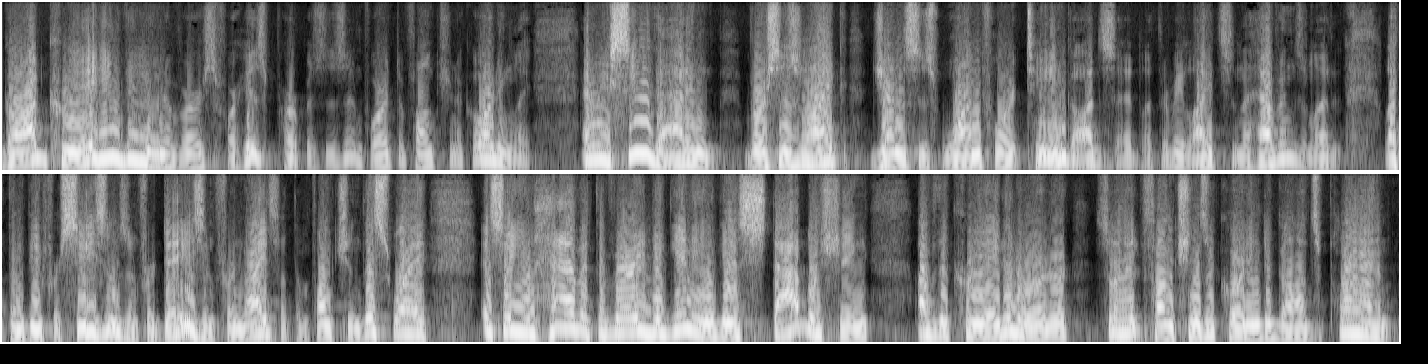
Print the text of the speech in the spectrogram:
God creating the universe for his purposes and for it to function accordingly. And we see that in verses like Genesis 1:14. God said, Let there be lights in the heavens, and let, it, let them be for seasons and for days and for nights, let them function this way. And so you have at the very beginning the establishing of the created order so that it functions according to God's plan.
